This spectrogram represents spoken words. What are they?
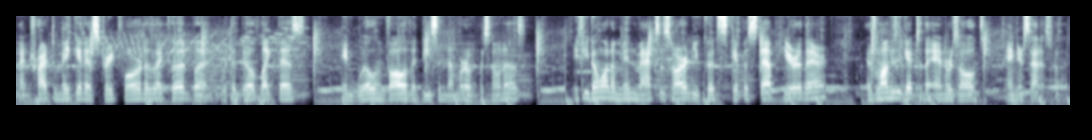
I tried to make it as straightforward as I could, but with a build like this, it will involve a decent number of personas. If you don't want to min-max as hard, you could skip a step here or there, as long as you get to the end result and you're satisfied.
